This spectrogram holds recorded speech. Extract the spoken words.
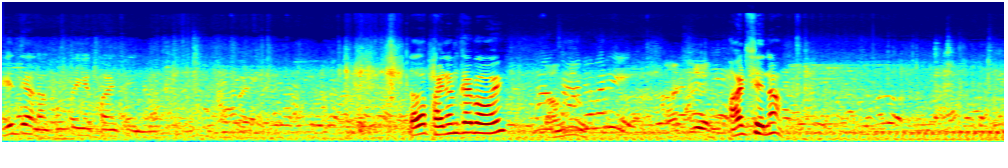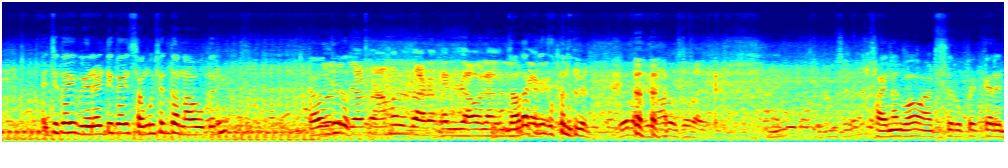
हेच द्या ना कोणतं एक पाण्याचं दादा फायनल काय भाव आहे? आठशे. ना? याची काही व्हेरायटी काही सांगू शकता ना वगैरे? काय आम्हाला झाडाखाली जावं लागेल. झाडाखाली जावं लागेल. फायनल भाव आठशे रुपये कॅरेट.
